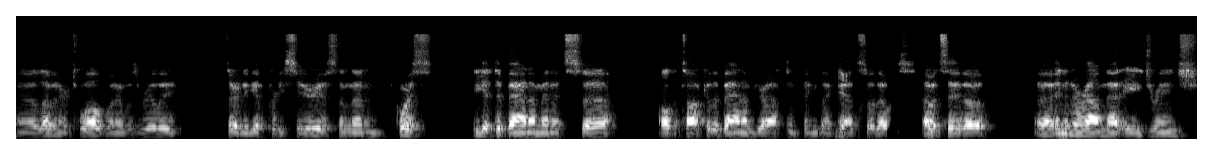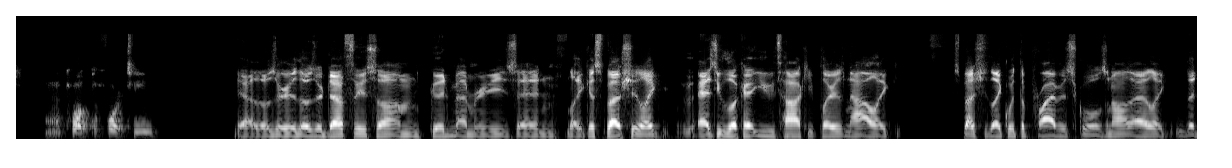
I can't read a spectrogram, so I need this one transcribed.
uh, 11 or 12 when it was really starting to get pretty serious. And then, of course, you get to Bantam and it's uh, all the talk of the Bantam draft and things like yeah. that. So that was, I would say, the uh, in and around that age range, 12 to 14. Yeah, those are those are definitely some good memories, and like especially like as you look at youth hockey players now, like especially like with the private schools and all that, like the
